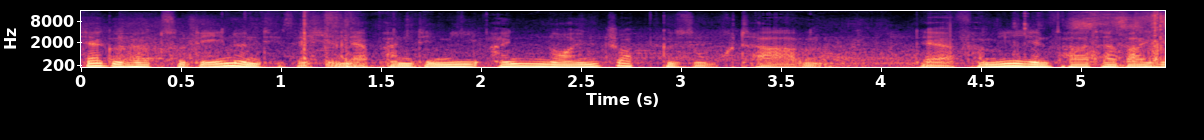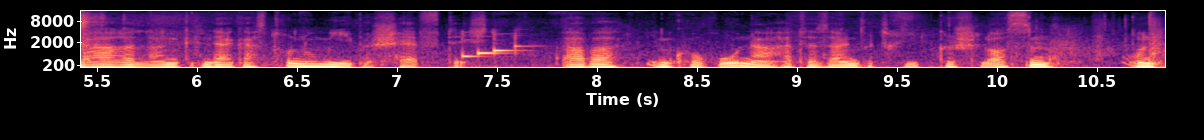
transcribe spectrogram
Er gehört zu denen, die sich in der Pandemie einen neuen Job gesucht haben. Der Familienvater war jahrelang in der Gastronomie beschäftigt. Aber in Corona hatte sein Betrieb geschlossen und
